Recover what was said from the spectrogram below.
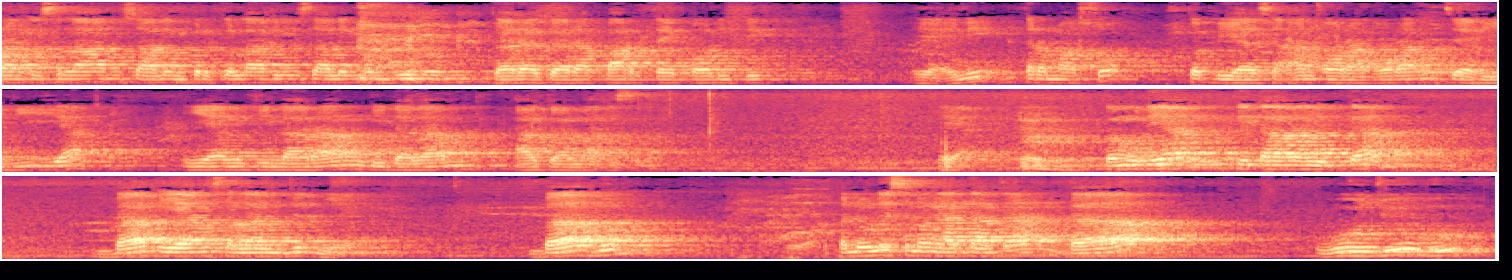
orang Islam saling berkelahi, saling membunuh gara-gara partai politik. Ya, ini termasuk kebiasaan orang-orang jahiliyah yang dilarang di dalam agama Islam. Kemudian kita lanjutkan bab yang selanjutnya. Bab penulis mengatakan bab wujubu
